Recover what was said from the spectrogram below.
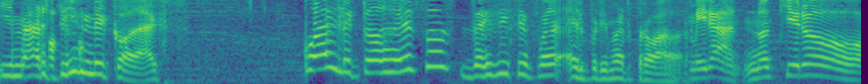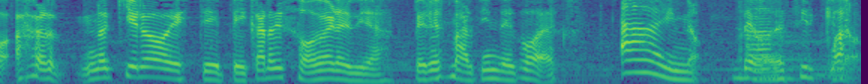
y Martín de Codax. ¿Cuál de todos esos decís que fue el primer trovador? Mira, no quiero, a ver, no quiero este pecar de soberbia, pero es Martín de Codex. Ay, no, debo Ah, decir que no.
